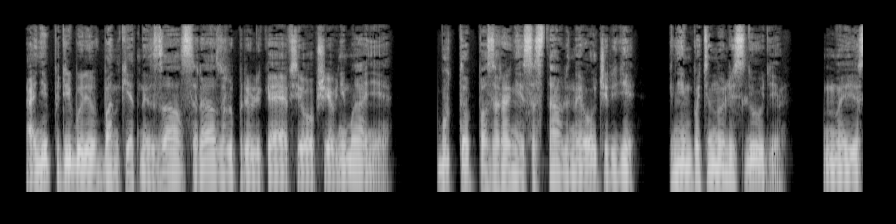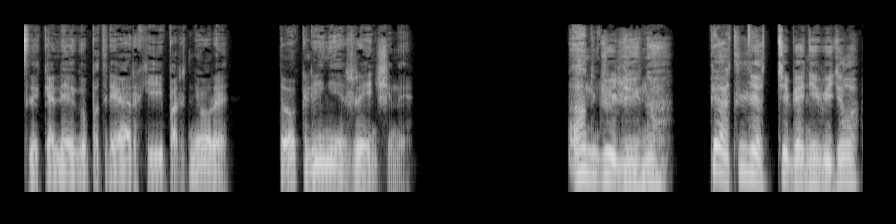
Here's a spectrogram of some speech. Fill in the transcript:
Они прибыли в банкетный зал, сразу же привлекая всеобщее внимание. Будто по заранее составленной очереди к ним потянулись люди. Но если коллегу патриархи и партнеры, то к линии женщины. «Ангелина, пять лет тебя не видела,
